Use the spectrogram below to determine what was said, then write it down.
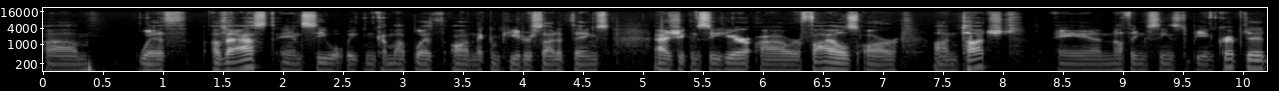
um, with Avast and see what we can come up with on the computer side of things. As you can see here, our files are untouched and nothing seems to be encrypted.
